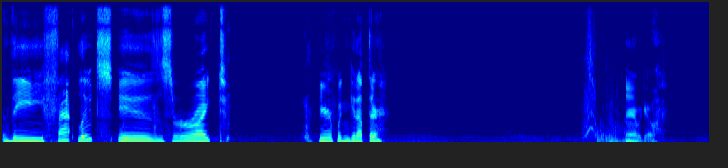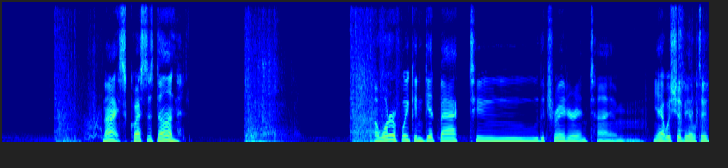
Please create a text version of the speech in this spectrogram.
the fat loots is right here if we can get up there. There we go. Nice, quest is done. I wonder if we can get back to the trader in time. Yeah, we should be able to.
